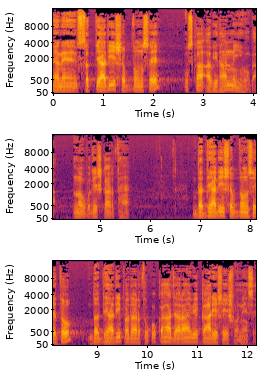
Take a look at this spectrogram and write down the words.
यानी सत्यादि शब्दों से उसका अभिधान नहीं होगा। न उपदेश का अर्थ है। दध्यादि शब्दों से तो दध्यादि पदार्थ को कहा जा रहा है, वे कार्य शेष होने से।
